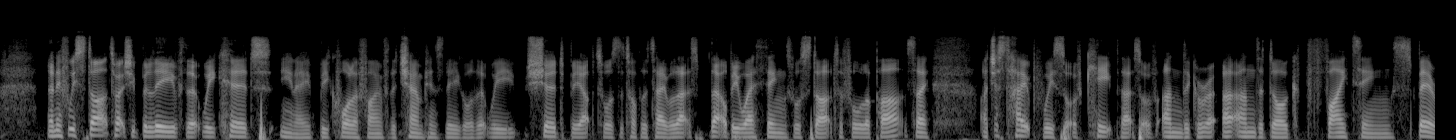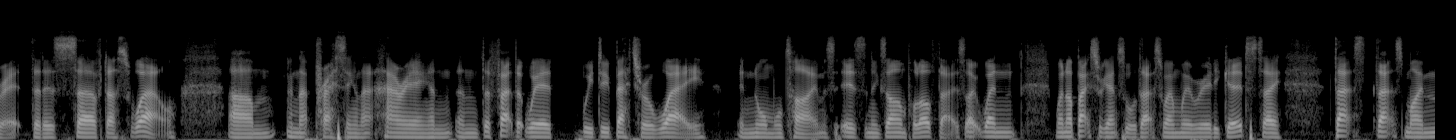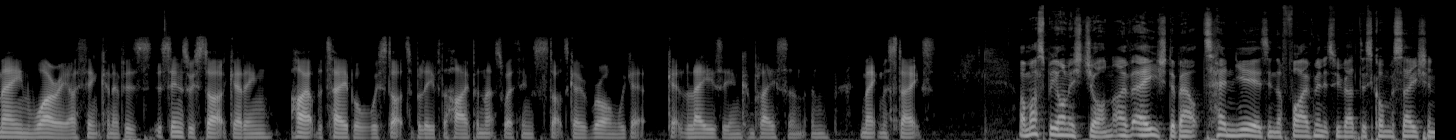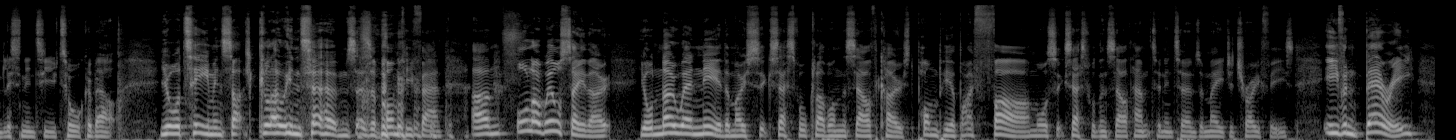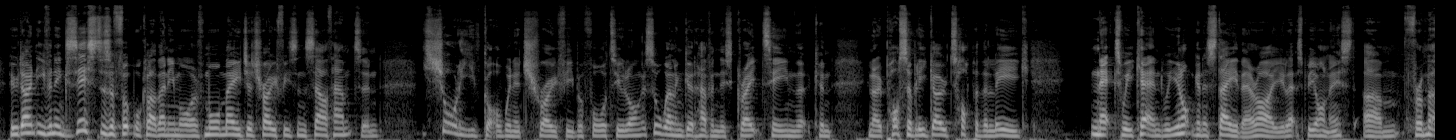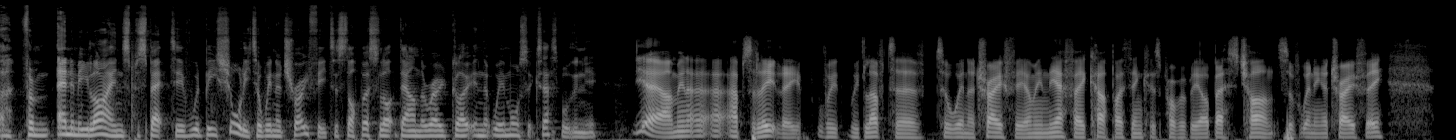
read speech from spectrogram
And if we start to actually believe that we could, you know, be qualifying for the Champions League or that we should be up towards the top of the table, that's that'll be where things will start to fall apart. So, I just hope we sort of keep that sort of under, uh, underdog fighting spirit that has served us well, um, and that pressing and that harrying and, and the fact that we're we do better away in normal times is an example of that. It's like when when our backs are against the wall, that's when we're really good. So that's that's my main worry. I think kind of is as soon as we start getting high up the table, we start to believe the hype, and that's where things start to go wrong. We get get lazy and complacent and make mistakes. I must be honest, John. I've aged about 10 years in the five minutes we've had this conversation, listening to you talk about your team in such glowing terms as a Pompey fan. Um, all I will say, though, you're nowhere near the most successful club on the south coast. Pompey are by far more successful than Southampton in terms of major trophies. Even Bury, who don't even exist as a football club anymore, have more major trophies than Southampton. Surely you've got to win a trophy before too long. It's all well and good having this great team that can, you know, possibly go top of the league next weekend, well, you're not going to stay there, are you? Let's be honest. Um, from a, from enemy lines perspective, would be surely to win a trophy to stop us lot down the road gloating that we're more successful than you. Yeah, I mean, absolutely. We'd, we'd love to to win a trophy. I mean, the FA Cup, I think, is probably our best chance of winning a trophy.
